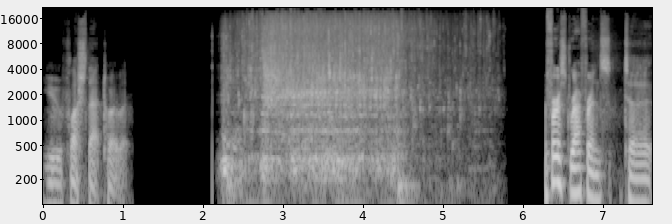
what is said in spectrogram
you flush that toilet. The first reference to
